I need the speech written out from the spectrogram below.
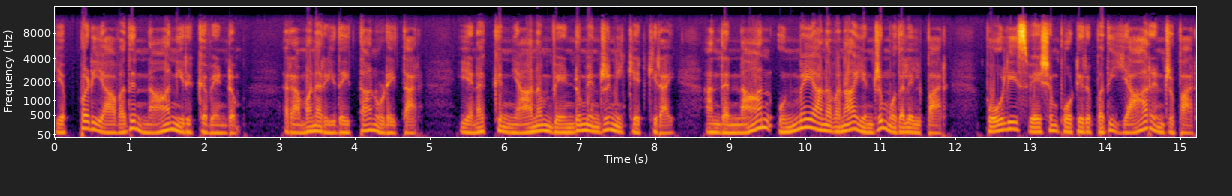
எப்படியாவது நான் இருக்க வேண்டும். ரமணர் இதைத்தான் உடைத்தார். எனக்கு ஞானம் வேண்டும் என்று நீ கேட்கிறாய். அந்த நான் உண்மையானவனா என்று முதலில் பார். போலீஸ் வேஷம் போட்டிருப்பது யார் என்று பார்.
